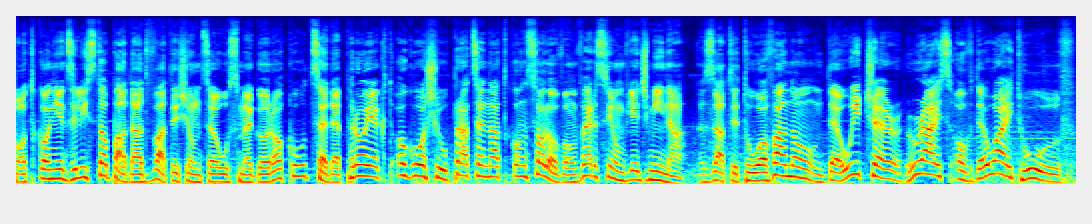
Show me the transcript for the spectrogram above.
Pod koniec listopada 2008 roku CD Projekt ogłosił pracę nad konsolową wersją Wiedźmina, zatytułowaną The Witcher Rise of the White Wolf.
